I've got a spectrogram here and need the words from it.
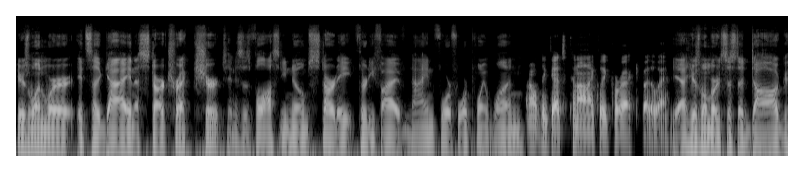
Here's one where it's a guy in a Star Trek shirt and it says Velocity Gnome Stardate 35944.1. I don't think that's canonically correct, by the way. Yeah, here's one where it's just a dog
